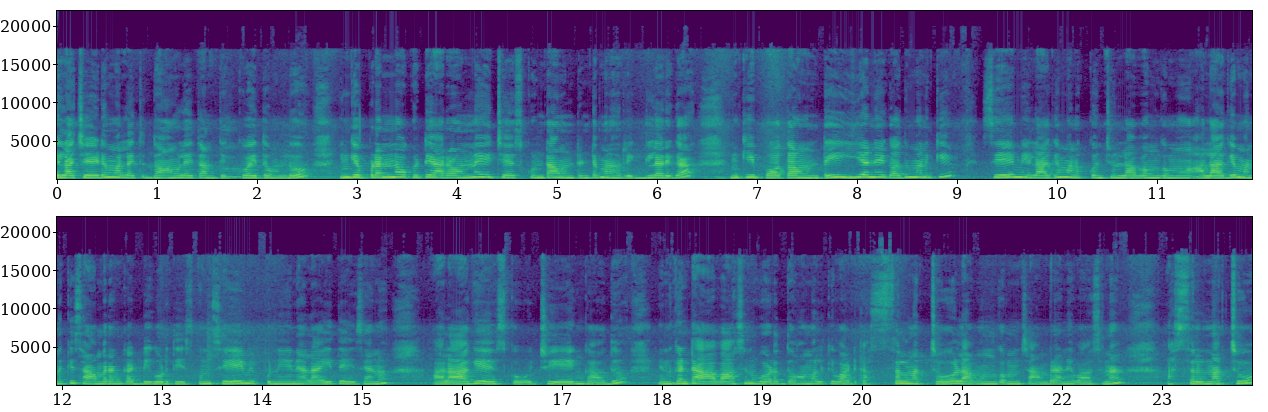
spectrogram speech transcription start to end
ఇలా చేయడం వల్ల అయితే దోమలు అయితే అంత ఎక్కువ అయితే ఉండవు. ఇంకెప్పుడన్నా ఒకటి అరౌండ్ ఇవి చేసుకుంటా ఉంటుంటే మనం రెగ్యులర్గా ఇంక పోతూ ఉంటాయి. ఇవనే కాదు మనకి సేమ్ ఇలాగే మనకు కొంచెం లవంగము అలాగే మనకి సాంబ్రం కడ్డీ కూడా తీసుకుని సేమ్ ఇప్పుడు నేను ఎలా అయితే వేసానో అలాగే వేసుకోవచ్చు ఏం కాదు. ఎందుకంటే ఆ వాసన కూడా దోమలకి వాటికి అస్సలు నచ్చవు. లవంగం సాంబ్రాణి వాసన అస్సలు నచ్చవు.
